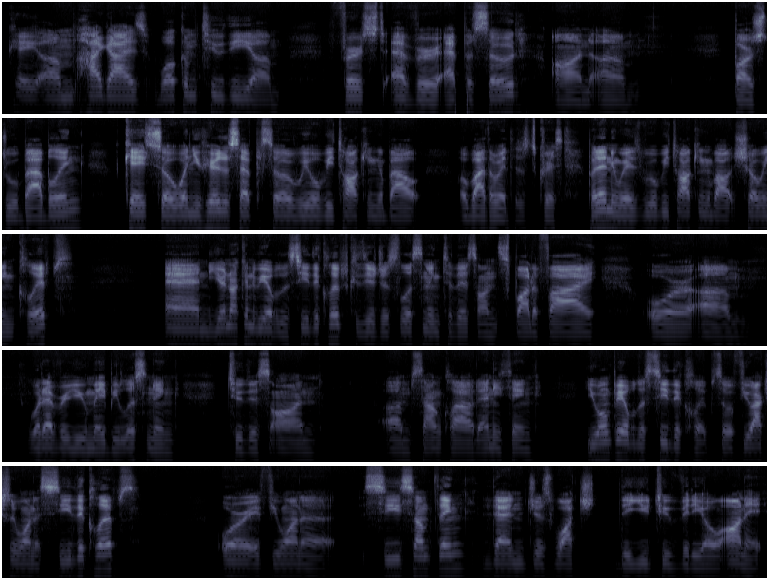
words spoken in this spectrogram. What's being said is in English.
Okay, um, hi guys. Welcome to the um, first ever episode on um, Barstool Babbling. Okay, so when you hear this episode, we will be talking about. Oh, by the way, this is Chris. But, anyways, we will be talking about showing clips. And you're not going to be able to see the clips because you're just listening to this on Spotify or um, whatever you may be listening to this on um, SoundCloud, anything you won't be able to see the clips. So if you actually want to see the clips, or if you want to see something, then just watch the YouTube video on it.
